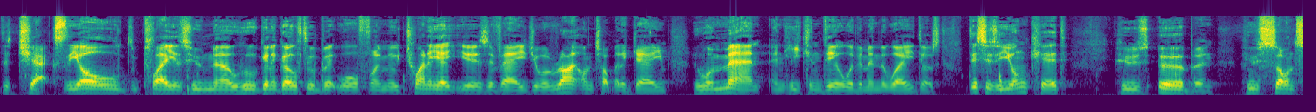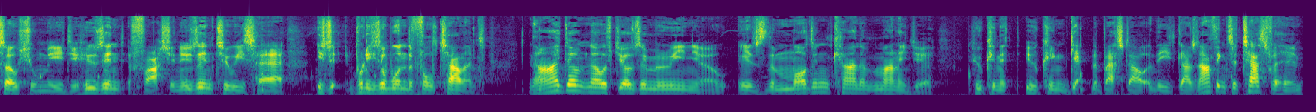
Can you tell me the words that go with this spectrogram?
the Cechs, the old players who know who are going to go through a brick wall for him, who are 28 years of age, who are right on top of the game, who are men, and he can deal with them in the way he does. This is a young kid who's urban, who's on social media, who's into fashion, who's into his hair, he's, but he's a wonderful talent. Now, I don't know if Jose Mourinho is the modern kind of manager – who can who can get the best out of these guys. And I think it's a test for him.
